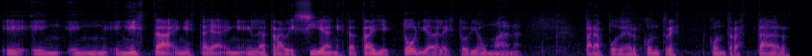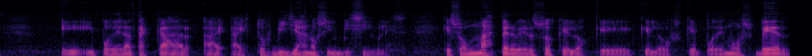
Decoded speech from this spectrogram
eh, en, esta, en, esta, en, la travesía, en esta trayectoria de la historia humana, para poder contrastar y poder atacar a, estos villanos invisibles, que son más perversos que los que, que los que podemos ver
